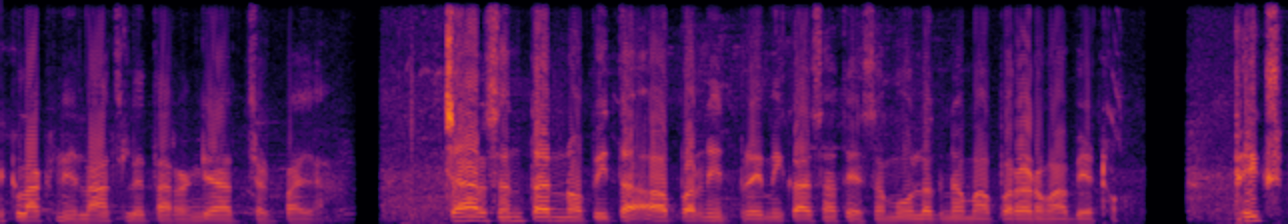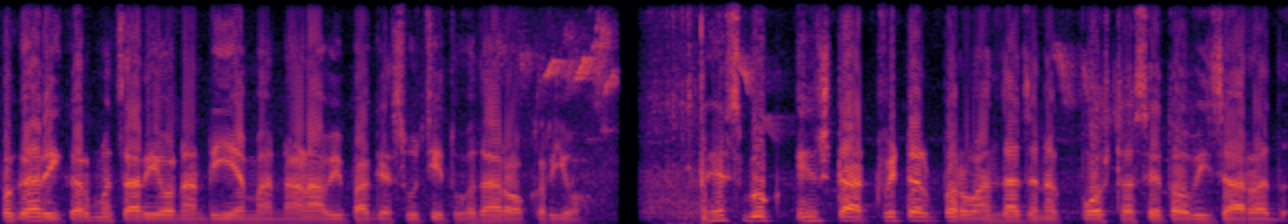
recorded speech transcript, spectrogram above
એક લાખની લાંચ લેતા રંગે હાથ ઝડપાયા. ચાર સંતાનનો પિતા અપરિણિત પ્રેમિકા સાથે સમૂહ લગ્નમાં પરણવા બેઠો. ફિક્સ પગારી કર્મચારીઓના ડીએમાં નાણાં વિભાગે સૂચિત વધારો કર્યો. ફેસબુક, ઇન્સ્ટા, ટ્વિટર પર વાંધાજનક પોસ્ટ હશે તો વિઝા રદ.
